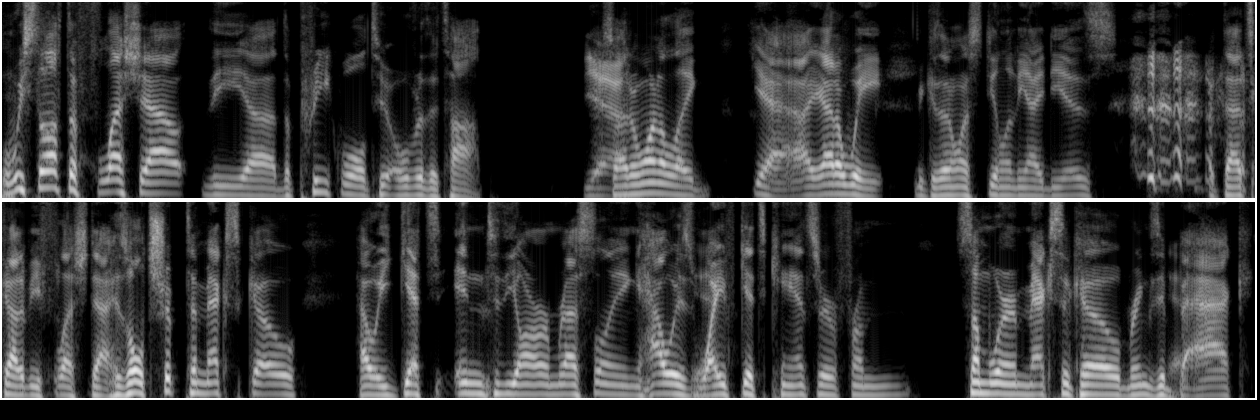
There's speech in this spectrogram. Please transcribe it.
Well, we still have to flesh out the uh the prequel to Over the Top. Yeah. So I don't want to like, yeah, I gotta wait because I don't want to steal any ideas. but that's got to be fleshed out. His whole trip to Mexico, how he gets into the arm wrestling, how his Yeah. wife gets cancer from somewhere in Mexico, brings it Yeah. back.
